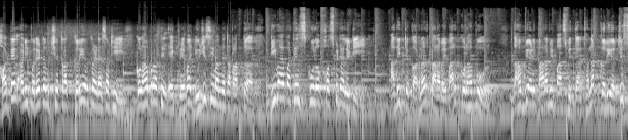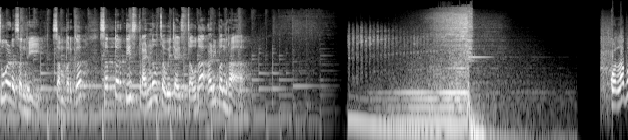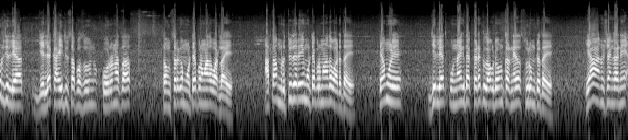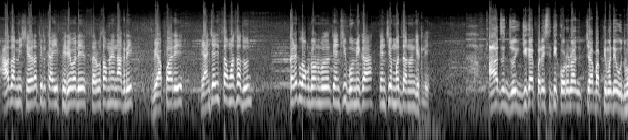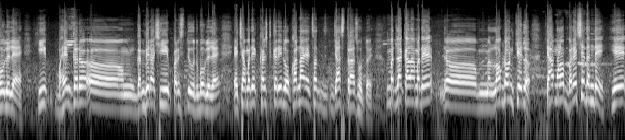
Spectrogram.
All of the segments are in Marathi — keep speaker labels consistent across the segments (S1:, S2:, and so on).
S1: हॉटेल आणि पर्यटन क्षेत्रात करिअर करण्यासाठी कोल्हापुरातील एकमेव सी मान्यताप्राप्त D Y Patil school of hospitality. Aditya corner Tarabai park Kolhapur. दहावी आणि बारावी पास विद्यार्थ्यांना करिअरची सुवर्ण संधी. संपर्क सत्तर तीस त्र्याण्णव चव्वेचाळीस चौदा आणि पंधरा.
S2: कोल्हापूर जिल्ह्यात गेल्या काही दिवसापासून कोरोनाचा संसर्ग मोठ्या प्रमाणात वाढला आहे. आता मृत्यूदरही मोठ्या प्रमाणात वाढत आहे. त्यामुळे जिल्ह्यात पुन्हा एकदा कडक लॉकडाऊन करण्याचा सूर उमटत आहे. या अनुषंगाने आज आम्ही शहरातील काही फेरेवाले सर्वसामान्य नागरिक व्यापारी यांच्याशी संवाद साधून कडक लॉकडाऊनबद्दल त्यांची भूमिका त्यांचे मत जाणून घेतले.
S3: आज जो जी काय परिस्थिती कोरोनाच्या बाबतीमध्ये उद्भवलेली आहे ही भयंकर गंभीर अशी परिस्थिती उद्भवलेली आहे. याच्यामध्ये कष्टकरी लोकांना याचा जास्त त्रास होतो आहे मधल्या काळामध्ये लॉकडाऊन केलं त्यामुळं बरेचसे धंदे हे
